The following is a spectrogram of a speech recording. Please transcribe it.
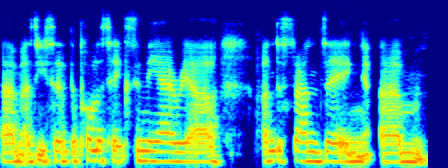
um, as you said the politics in the area understanding um,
